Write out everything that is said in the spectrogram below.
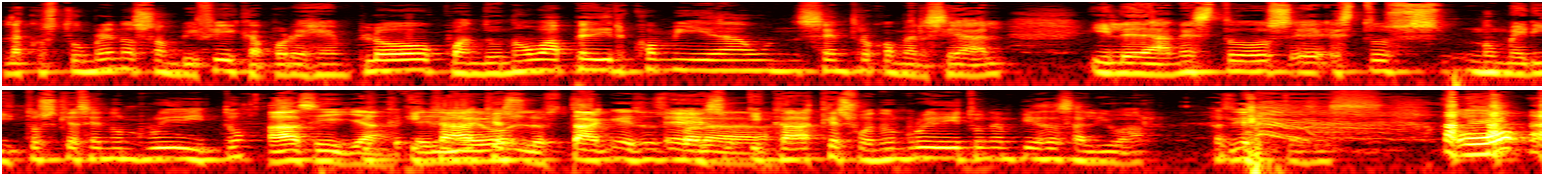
La costumbre nos zombifica. Por ejemplo, cuando uno va a pedir comida a un centro comercial y le dan estos, eh, estos numeritos que hacen un ruidito. Ah, sí, ya. Y, cada que, los tags, esos para... Y cada que suena un ruidito uno empieza a salivar. Así. Entonces, o.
